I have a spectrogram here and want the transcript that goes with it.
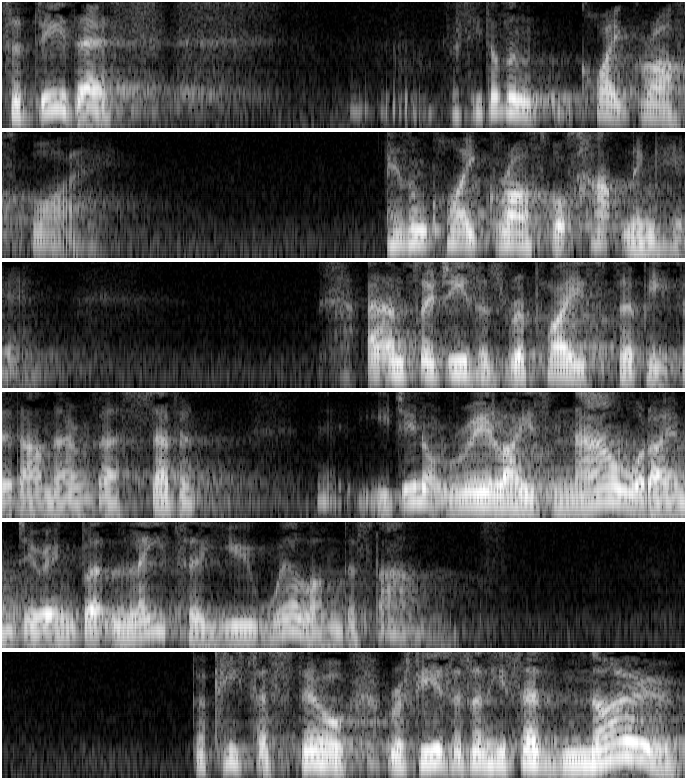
to do this, but he doesn't quite grasp why. He doesn't quite grasp what's happening here. And so Jesus replies to Peter down there in verse 7. You do not realize now what I am doing, but later you will understand. But Peter still refuses and he says, no,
